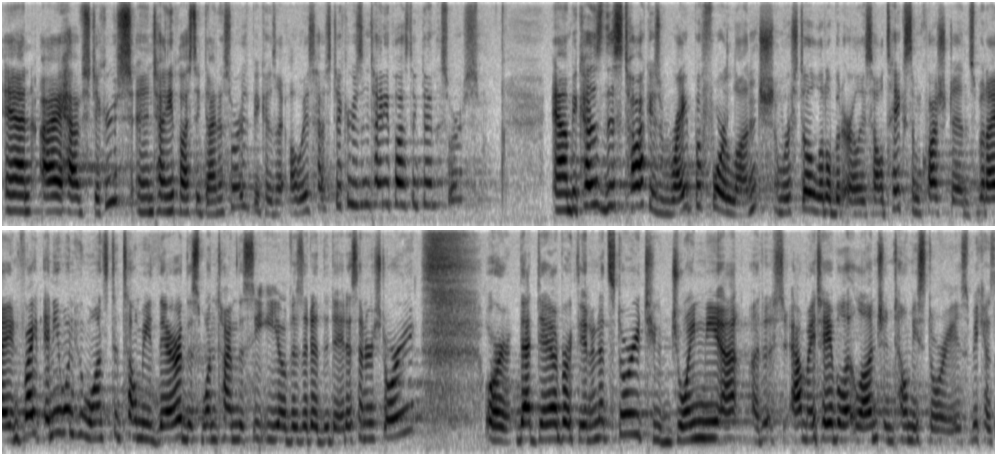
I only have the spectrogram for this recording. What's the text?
And I have stickers and tiny plastic dinosaurs because I always have stickers and tiny plastic dinosaurs. And because this talk is right before lunch, and we're still a little bit early, so I'll take some questions, but I invite anyone who wants to tell me there, this one time the CEO visited the data center story, or that day I broke the internet story, to join me at, at my table at lunch and tell me stories, because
